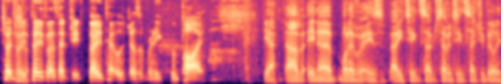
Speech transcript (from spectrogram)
twenty first century phone technology doesn't really comply. Yeah, um, in a whatever it is, 18th, 17th century building.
